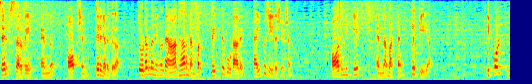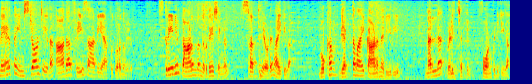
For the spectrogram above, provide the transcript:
സെൽഫ് സർവേ എന്ന് ഓപ്ഷൻ തിരഞ്ഞെടുക്കുക. തുടർന്ന് നിങ്ങളുടെ ആധാർ നമ്പർ തെറ്റുകൂടാതെ ടൈപ്പ് ചെയ്ത ശേഷം ഓതന്റിക്കേറ്റ് എന്ന ബട്ടൺ ക്ലിക്ക് ചെയ്യുക. ഇപ്പോൾ നേരത്തെ ഇൻസ്റ്റാൾ ചെയ്ത Aadhaar face R D app തുറന്നു വരും. സ്ക്രീനിൽ കാണുന്ന നിർദ്ദേശങ്ങൾ ശ്രദ്ധയോടെ വായിക്കുക. മുഖം വ്യക്തമായി കാണുന്ന രീതിയിൽ നല്ല വെളിച്ചത്തിൽ ഫോൺ പിടിക്കുക.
